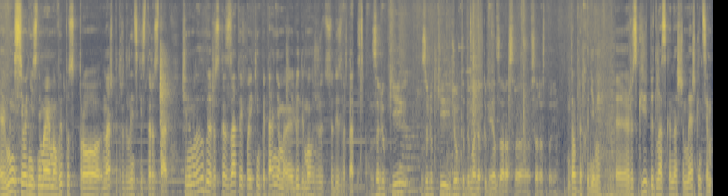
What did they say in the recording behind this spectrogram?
Е, Ми сьогодні знімаємо випуск про наш Петродолинський старостат. Чи не могли б розказати, по яким питанням е, люди можуть сюди звертатися? Залюбки, залюбки, йдемте до мене в кабінет, зараз все розповім. Добре, ходімо. Е, Розкажіть, будь ласка, нашим мешканцям,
